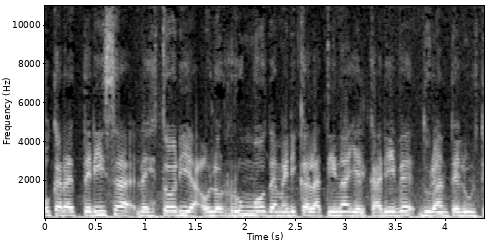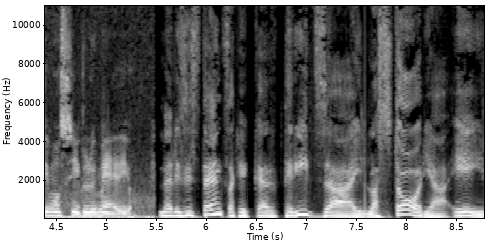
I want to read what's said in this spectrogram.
o caracteriza la historia o los rumbos de América Latina y el Caribe durante el último siglo y medio. La resistenza che caratterizza la storia e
